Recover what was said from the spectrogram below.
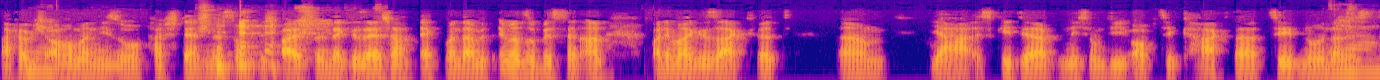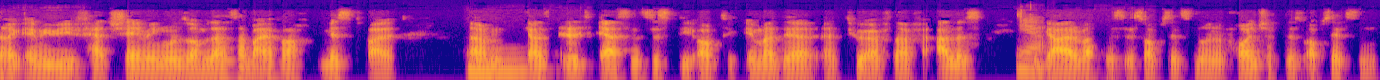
dafür habe ich auch immer nie so Verständnis. Und ich weiß, in der Gesellschaft eckt man damit immer so ein bisschen an, weil immer gesagt wird, ähm, ja, es geht ja nicht um die Optik, Charakter zählt nur und dann ja. ist direkt irgendwie wie Fat-Shaming und so. das ist aber einfach Mist, weil ähm, mhm. ganz ehrlich, erstens ist die Optik immer der äh, Türöffner für alles. Ja. Egal was es ist, ob es jetzt nur eine Freundschaft ist, ob es jetzt ein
